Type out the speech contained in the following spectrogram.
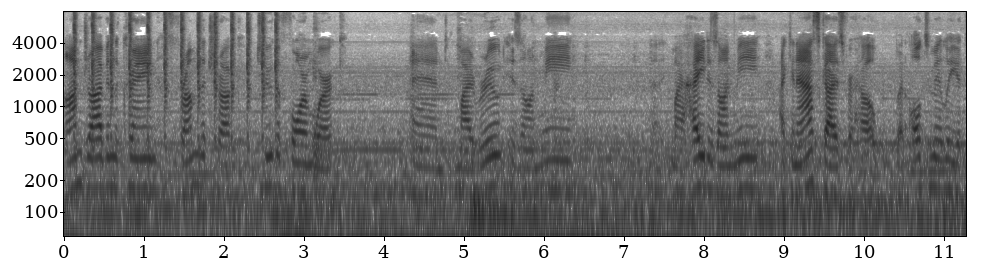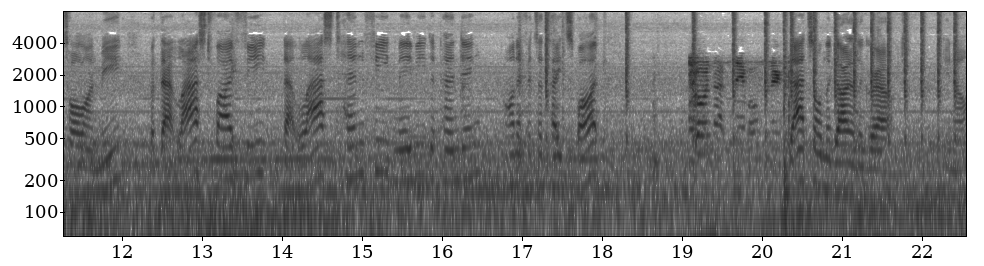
I'm driving the crane from the truck to the formwork, and my route is on me. uh, My height is on me. I can ask guys for help, but ultimately it's all on me. But that last five feet, that last 10 feet, maybe, depending on if it's a tight spot, that's on the guy on the ground. You know,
